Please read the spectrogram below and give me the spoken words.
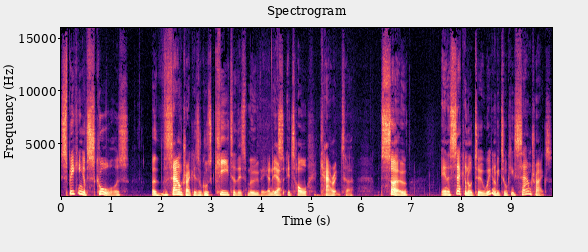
speaking of scores, uh, the soundtrack is of course key to this movie and its its whole character. So, in a second or two, we're going to be talking soundtracks.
